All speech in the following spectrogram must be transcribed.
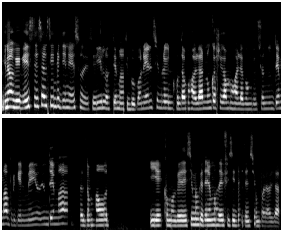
No, que, que César siempre tiene eso de seguir los temas. Tipo, con él, siempre que nos juntamos a hablar, nunca llegamos a la conclusión de un tema, porque en medio de un tema saltamos a otro. Y es como que decimos que tenemos déficit de atención para hablar.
